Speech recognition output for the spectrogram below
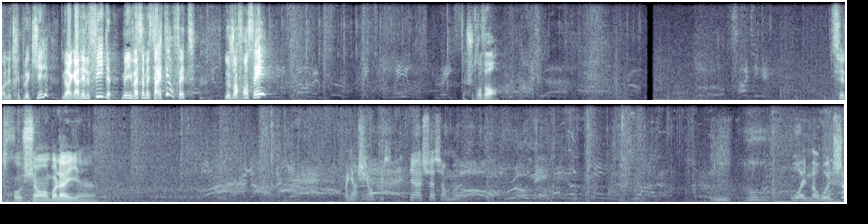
Oh, le triple kill. Mais regardez le feed. Mais il va jamais s'arrêter en fait. Le joueur français. Je suis trop fort. C'est trop chiant. Voilà, il y a... Ah, il y a un chien en plus. Il y a un chat sur moi. Il m'a one shot?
